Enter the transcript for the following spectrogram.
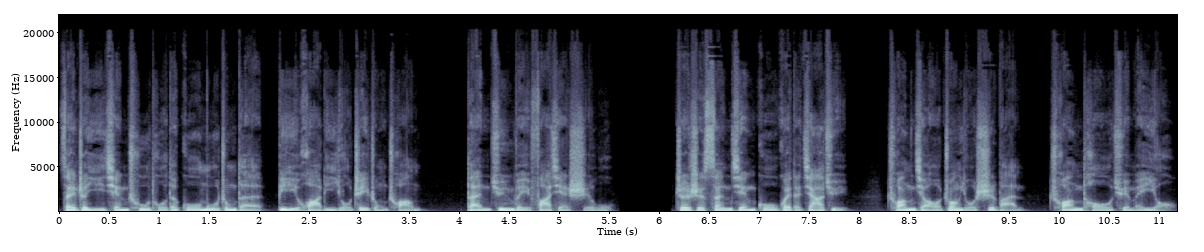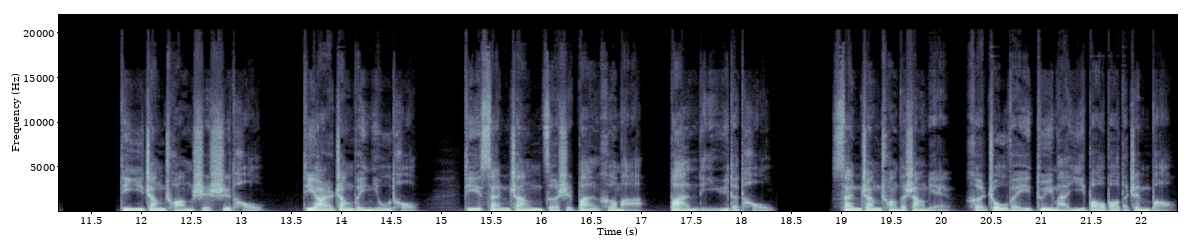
在这以前出土的古墓中的壁画里有这种床，但均未发现实物。这是三件古怪的家具，床脚装有饰板。床头却没有。第一张床是狮头，第二张为牛头，第三张则是半河马、半鲤鱼的头。三张床的上面和周围堆满一包包的珍宝，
